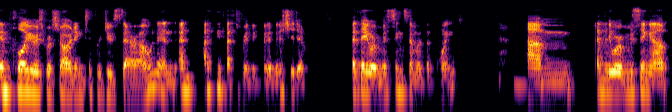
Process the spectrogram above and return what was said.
employers were starting to produce their own, and and I think that's a really good initiative, but they were missing some of the point, um, and they were missing out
